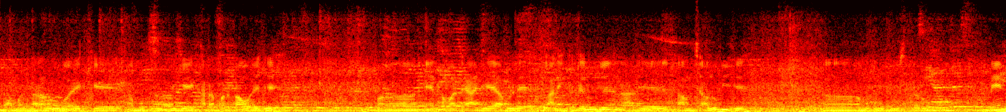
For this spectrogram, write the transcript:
ડામરના રોડ હોય કે અમુક જગ્યાએ ખાડા પડતા હોય છે, પણ એના માટે આજે આપણે પ્લાનિંગ કરેલું છે અને આજે કામ ચાલુ બી છે. અમુક અમુક વિસ્તારોમાં મેન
